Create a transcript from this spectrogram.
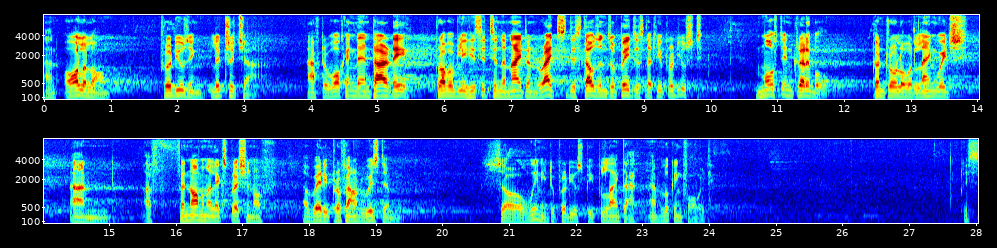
And all along, producing literature, after walking the entire day, probably he sits in the night and writes these thousands of pages that he produced most incredible control over language and a phenomenal expression of a very profound wisdom. So we need to produce people like that. I'm looking forward. Please.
